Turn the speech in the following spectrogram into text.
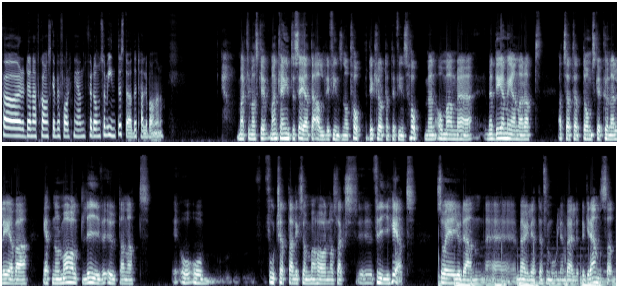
för den afghanska befolkningen, för de som inte stöder talibanerna? Man kan, man, ska, man kan ju inte säga att det aldrig finns något hopp. Det är klart att det finns hopp, men om man med, med det menar att, att, att, att de ska kunna leva ett normalt liv utan att och, och fortsätta liksom ha någon slags eh, frihet så är ju den eh, möjligheten förmodligen väldigt begränsad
